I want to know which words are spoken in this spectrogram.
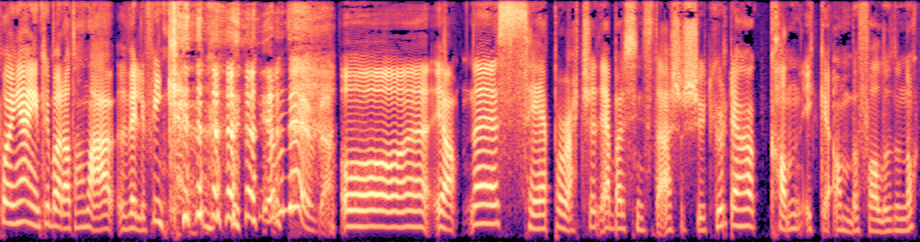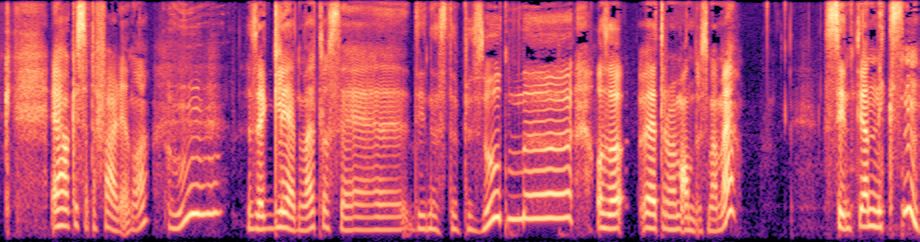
Poenget er egentlig bare at han er veldig flink. Ja, men det er jo bra. Og ja, eh, se på Ratchet. Jeg bare syns det er så sjukt kult. Jeg har- kan ikke anbefale det nok. Jeg har ikke sett det ferdig ennå. Så jeg gleder meg til å se de neste episodene. Og så vet dere hvem andre som er med? Cynthia Nixon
